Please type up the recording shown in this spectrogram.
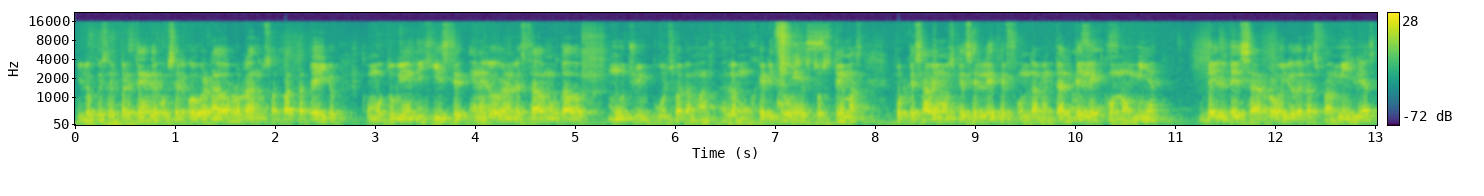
y lo que se pretende. Pues el gobernador Rolando Zapata Bello, como tú bien dijiste, en el gobierno del Estado hemos dado mucho impulso a la, a la mujer y todos estos temas, porque sabemos que es el eje fundamental de la economía, del desarrollo de las familias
